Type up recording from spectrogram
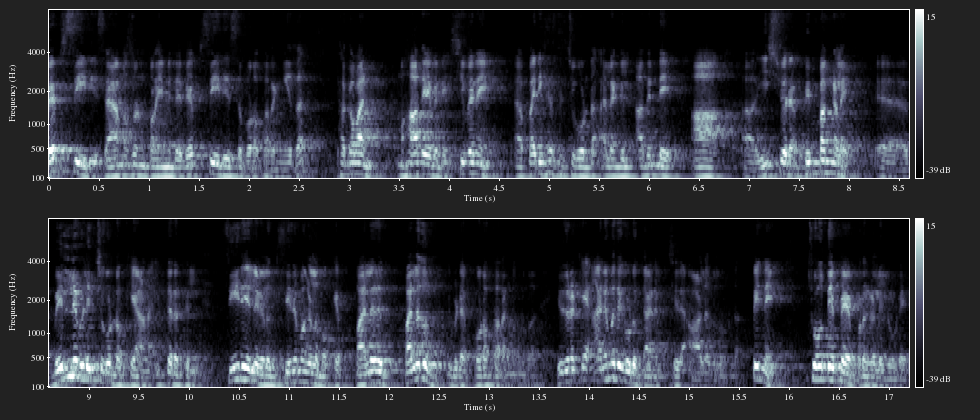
വെബ് സീരീസ് ആമസോൺ പ്രൈമിന്റെ വെബ് സീരീസ് പുറത്തിറങ്ങിയത്. ഭഗവാൻ മഹാദേവനെ ശിവനെ പരിഹസിച്ചുകൊണ്ട് അല്ലെങ്കിൽ അതിന്റെ ആ ഈശ്വര ബിംബങ്ങളെ വെല്ലുവിളിച്ചുകൊണ്ടൊക്കെയാണ് ഇത്തരത്തിൽ സീരിയലുകളും സിനിമകളും ഒക്കെ പലതും പലതും ഇവിടെ പുറത്തിറങ്ങുന്നത്. ഇതിനൊക്കെ അനുമതി കൊടുക്കാനും ചില ആളുകളുണ്ട്. പിന്നെ ചോദ്യപേപ്പറുകളിലൂടെ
